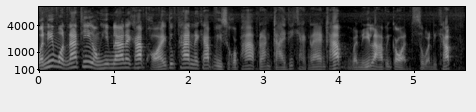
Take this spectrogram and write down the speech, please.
วันนี้หมดหน้าที่ของฮิมแล้วนะครับ ขอให้ทุกท่านนะครับมีสุขภาพร่างกายที่แข็งแรงครับ วันนี้ลาไปก่อน สวัสดีครับ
